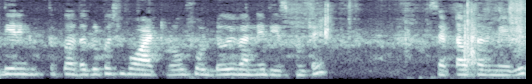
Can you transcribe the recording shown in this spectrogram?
దీనికి కొ- దగ్గర కొంచెం ఫుడ్ ఇవన్నీ తీసుకుంటే సెట్ అవుతుంది మేబీ.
